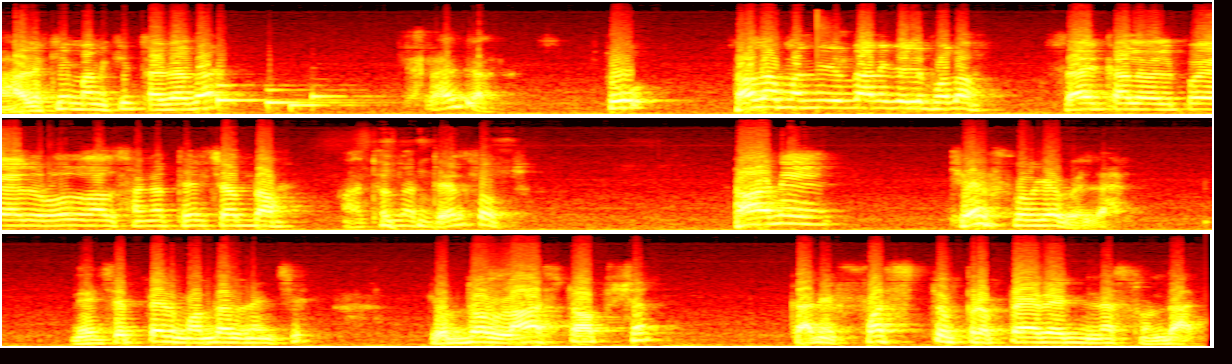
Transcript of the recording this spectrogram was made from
వాళ్ళకి మనకి తగదా? ఎలాగా? సో చాలా మంది యుద్ధానికి వెళ్ళిపోదాం. సాయంకాలం వెళ్ళిపోయి ఐదు రోజులు వాళ్ళ సంగతి తెలిసేద్దాం అంటే నాకు తెలిసొచ్చు కానీ కేర్ఫుల్గా వెళ్ళాలి. నేను చెప్పేది మొదల నుంచి యుద్ధం లాస్ట్ ఆప్షన్ కానీ ఫస్ట్ ప్రిపేరెడ్నెస్ ఉండాలి.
